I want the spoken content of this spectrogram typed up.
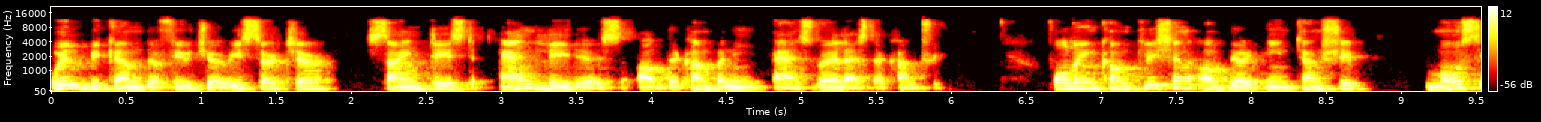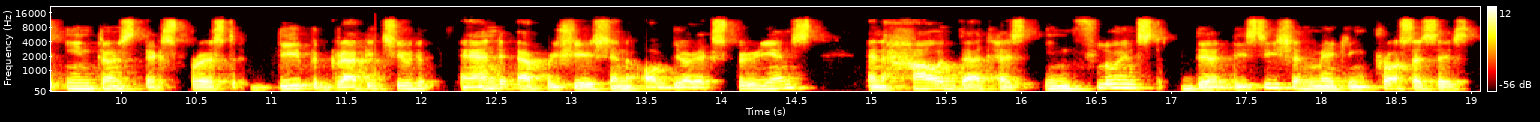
will become the future researcher, scientist, and leaders of the company as well as the country. Following completion of their internship, most interns expressed deep gratitude and appreciation of their experience and how that has influenced their decision-making processes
